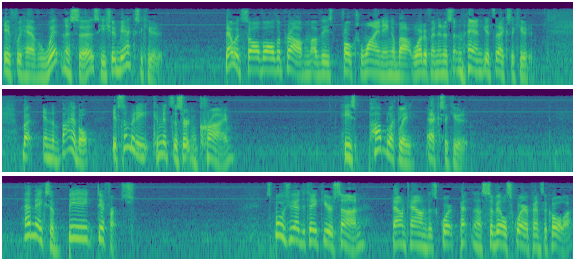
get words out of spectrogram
If we have witnesses, he should be executed. That would solve all the problem of these folks whining about what if an innocent man gets executed. But in the Bible, if somebody commits a certain crime, he's publicly executed. That makes a big difference. Suppose you had to take your son downtown to Square, uh, Seville Square, Pensacola,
